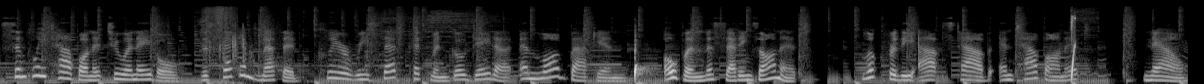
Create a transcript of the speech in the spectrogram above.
simply tap on it to enable. The second method, clear reset Pokemon Go data and log back in. Open the settings on it. Look for the Apps tab and tap on it. Now,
